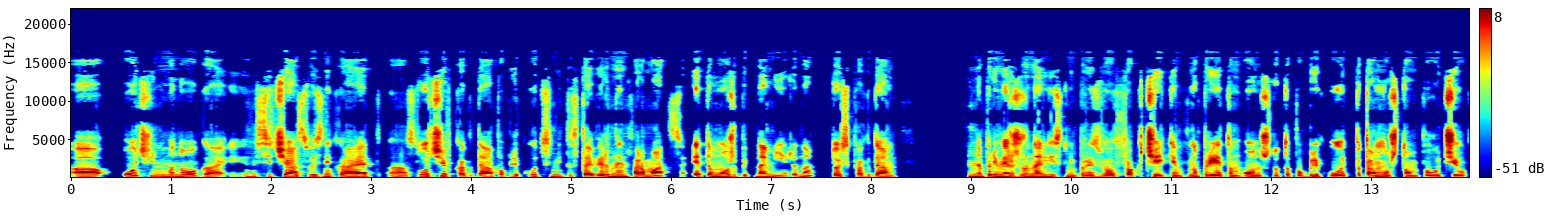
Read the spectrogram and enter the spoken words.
А, очень много э, сейчас возникает а, случаев, когда публикуется недостоверная информация. Это может быть намеренно, то есть когда например, журналист не произвел факт-чекинг, но при этом он что-то публикует, потому что он получил,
